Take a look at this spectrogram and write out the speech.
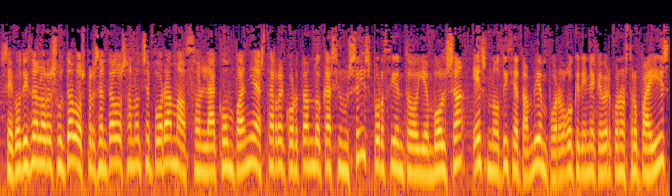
Se cotizan los resultados presentados anoche por Amazon. La compañía está recortando casi un 6% hoy en bolsa. Es noticia también por algo que tiene que ver con nuestro país.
